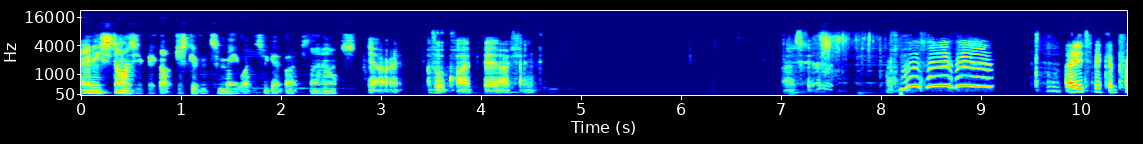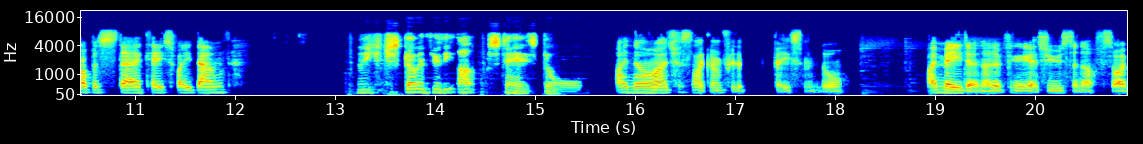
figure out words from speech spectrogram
any stars you pick up, just give them to me once we get back to the house. Yeah, all right. I've got quite a bit, I think. That's good. I need to make a proper staircase way down. You can just go in through the upstairs door. I know, I just like going through the basement door. I made it and I don't think it gets used enough, so I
